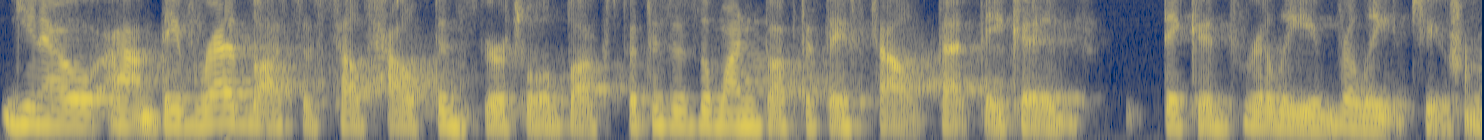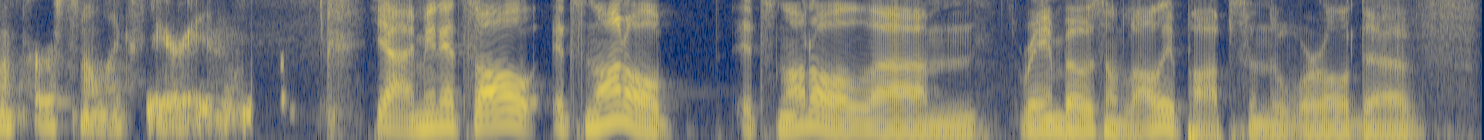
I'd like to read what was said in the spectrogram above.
you know um, they've read lots of self-help and spiritual books but this is the one book that they felt that they could they could really relate to from a personal experience. Yeah i mean it's all it's not all it's not all um, rainbows and lollipops in the world of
